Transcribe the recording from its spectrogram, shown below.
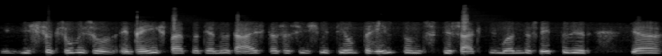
ich sage sowieso, ein Trainingspartner, der nur da ist, dass er sich mit dir unterhält und dir sagt, wie morgen das Wetter wird, der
